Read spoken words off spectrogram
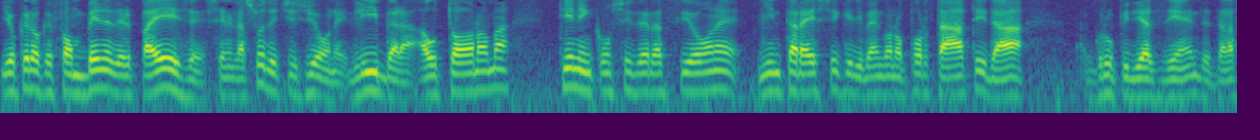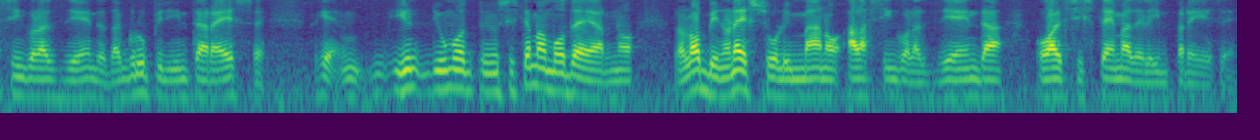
io credo che fa un bene del Paese se nella sua decisione libera, autonoma, tiene in considerazione gli interessi che gli vengono portati da gruppi di aziende, dalla singola azienda, da gruppi di interesse, perché in un, in un sistema moderno la lobby non è solo in mano alla singola azienda o al sistema delle imprese,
